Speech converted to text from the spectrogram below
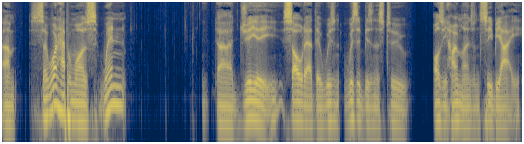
Um, so what happened was when uh, GE sold out their wiz- wizard business to Aussie Home Loans and CBA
